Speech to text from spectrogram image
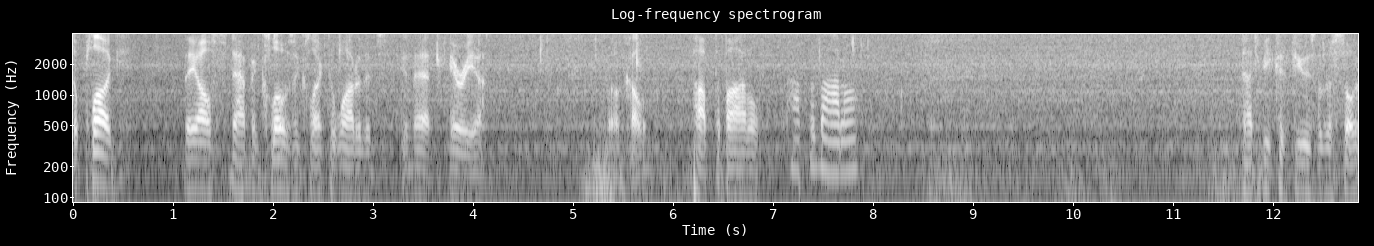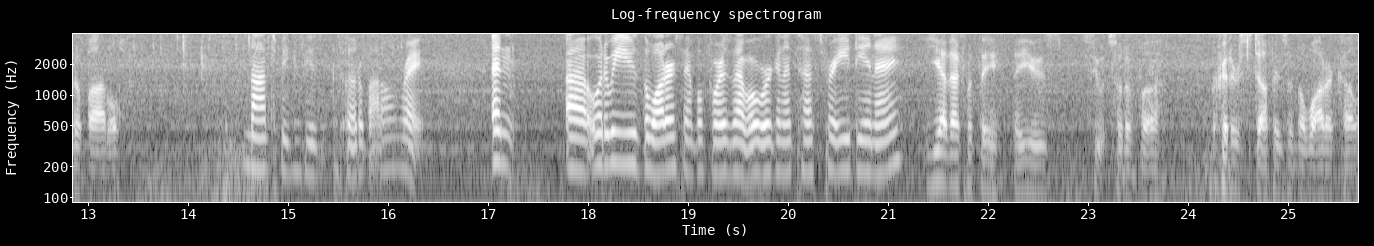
the plug, they all snap and close and collect the water that's in that area. So I'll call it pop the bottle. Pop the bottle. Not to be confused with a soda bottle. Not to be confused with the soda bottle, right. And uh, what do we use the water sample for? Is that what we're going to test for E eDNA? Yeah, that's what they, they used. See what sort of uh, critter stuff is in the water column.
